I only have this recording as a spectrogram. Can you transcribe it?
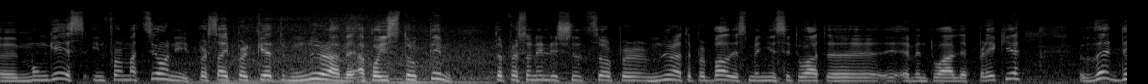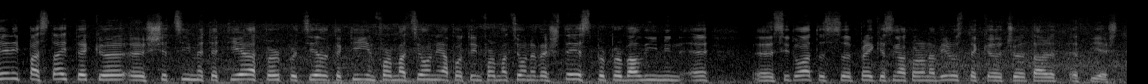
Mungesë informacioni për sa i përket mënyrave apo instruktim të personelit shëndetësor për mënyrat e përballjes me një situatë eventuale prekje dhe deri pastaj tek shqetësimet e tjera për përcjellje të këtij informacioni apo të informacioneve shtesë për përballimin e situatës së prekjes nga koronavirus tek qytetarët e thjeshtë.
